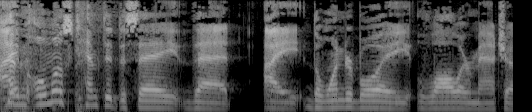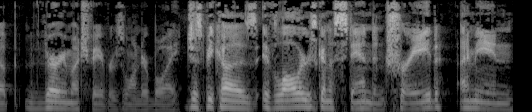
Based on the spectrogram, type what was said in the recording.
I'm almost tempted to say that I the Wonder Boy Lawler matchup very much favors Wonder Boy, just because if Lawler's going to stand and trade, I mean,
